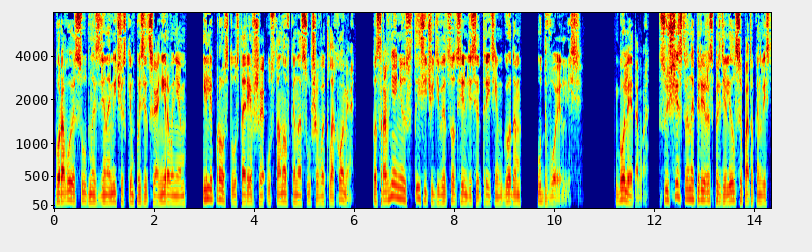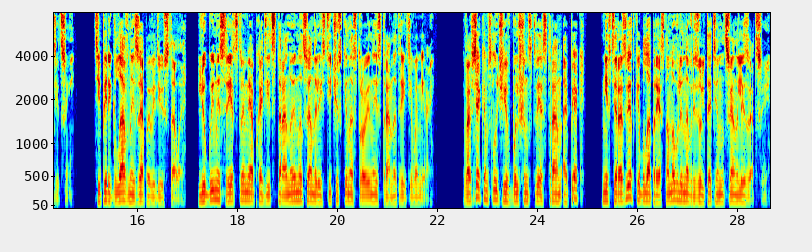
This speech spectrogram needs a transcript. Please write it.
буровое судно с динамическим позиционированием или просто устаревшая установка на суше в Оклахоме, по сравнению с 1973 годом удвоились. Более того, существенно перераспределился поток инвестиций. Теперь главной заповедью стало любыми средствами обходить стороной националистически настроенные страны третьего мира. Во всяком случае, в большинстве стран ОПЕК нефтеразведка была приостановлена в результате национализации.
